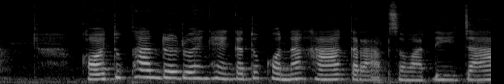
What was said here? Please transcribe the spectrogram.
ขอให้ทุกท่านรวยๆแห่งๆกันทุกคนนะคะ กราบสวัสดีจ้า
